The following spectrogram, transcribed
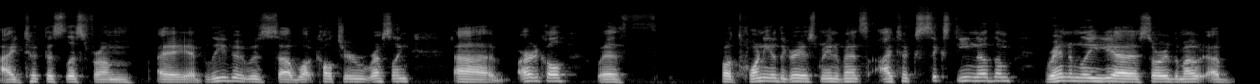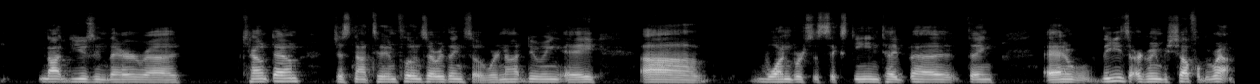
I took this list from, a, I believe it was uh, What Culture Wrestling uh, article with about 20 of the greatest main events. I took 16 of them, randomly uh, sorted them out, uh, not using their uh, countdown, just not to influence everything. So we're not doing a uh, one versus 16 type uh, thing. And these are going to be shuffled around.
